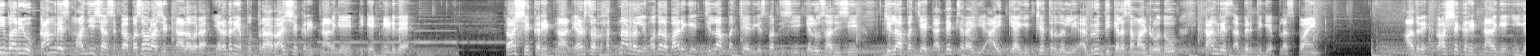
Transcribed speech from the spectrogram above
ಈ ಬಾರಿಯೂ ಕಾಂಗ್ರೆಸ್ ಮಾಜಿ ಶಾಸಕ ಬಸವರಾಜ್ ಹಿಟ್ನಾಳ್ ಅವರ ಎರಡನೇ ಪುತ್ರ ರಾಜಶೇಖರ್ ಹಿಟ್ನಾಳ್ಗೆ ಟಿಕೆಟ್ ನೀಡಿದೆ. ರಾಜಶೇಖರ್ ಹಿಟ್ನಾಳ್ ಎರಡ್ ಸಾವಿರದ ಹದಿನಾರರಲ್ಲಿ ಮೊದಲ ಬಾರಿಗೆ ಜಿಲ್ಲಾ ಪಂಚಾಯತ್ಗೆ ಸ್ಪರ್ಧಿಸಿ ಗೆಲುವು ಸಾಧಿಸಿ, ಜಿಲ್ಲಾ ಪಂಚಾಯತ್ ಅಧ್ಯಕ್ಷರಾಗಿ ಆಯ್ಕೆಯಾಗಿ ಕ್ಷೇತ್ರದಲ್ಲಿ ಅಭಿವೃದ್ಧಿ ಕೆಲಸ ಮಾಡಿರುವುದು ಕಾಂಗ್ರೆಸ್ ಅಭ್ಯರ್ಥಿಗೆ ಪ್ಲಸ್ ಪಾಯಿಂಟ್. ಆದರೆ ರಾಜಶೇಖರ್ ಹಿಟ್ನಾಳಿಗೆ ಈಗ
